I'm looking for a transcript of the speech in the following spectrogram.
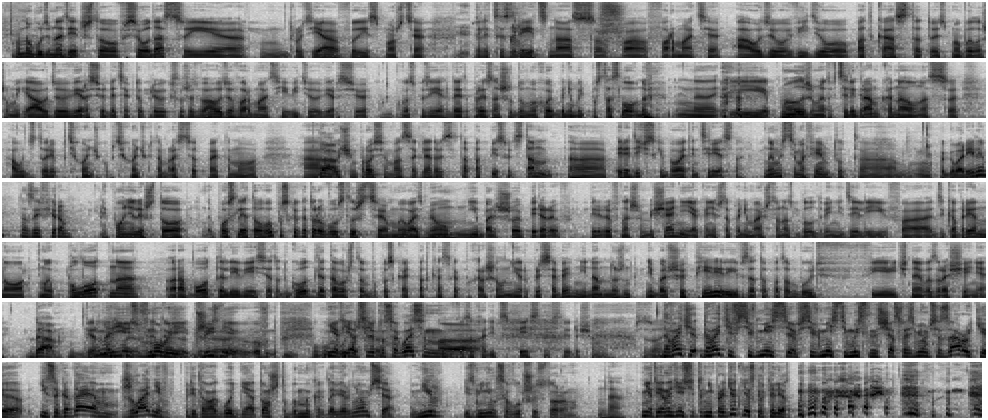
Ну, будем надеяться, что все удастся, и, друзья, вы сможете лицезреть нас в формате аудио-видео подкаста, то есть мы выложим и аудио-версию для тех, кто привык слушать в аудио-формате, и видео-версию. Господи, я когда это произношу, думаю, хоть бы не быть пустословным. И мы выложим это в телеграм-канал, у нас аудитория потихонечку-потихонечку там растет, поэтому а, да. Очень просим вас заглядывать туда, подписывайтесь. Там э, периодически бывает интересно. Ну и мы с Тимофеем тут э, поговорили за эфиром и поняли, что после этого выпуска, который вы услышите, мы возьмем небольшой перерыв. Перерыв в нашем вещании. Я, конечно, понимаю, что у нас было две недели и в декабре, но мы плотно работали весь этот год для того, чтобы выпускать подкаст «Как похорошел Нир при себе», и нам нужен небольшой перерыв, зато потом будет фееричное возвращение. Да. Верно? Надеюсь, в новой же, жизни... В... Нет, я абсолютно согласен. Заходить с песней в следующем сезоне. Давайте, давайте все вместе, все вместе мысленно сейчас возьмемся за руки и загадаем желание предновогоднее о том, чтобы мы, когда вернемся, мир изменился в лучшую сторону. Да. Нет, я надеюсь, это не пройдет несколько лет.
